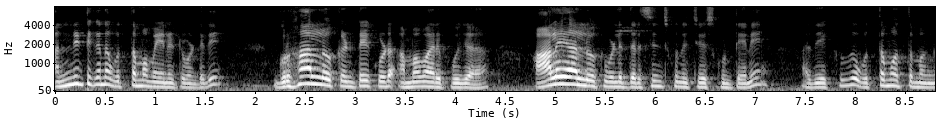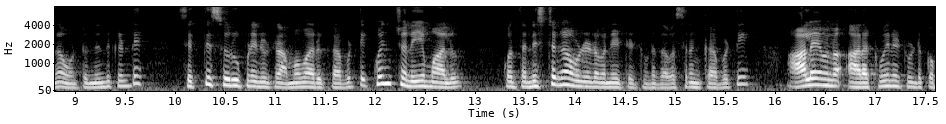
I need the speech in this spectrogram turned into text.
అన్నిటికన్నా ఉత్తమమైనటువంటిది గృహాల్లో కంటే కూడా అమ్మవారి పూజ ఆలయాల్లోకి వెళ్ళి దర్శించుకుని చేసుకుంటేనే అది ఎక్కువగా ఉత్తమోత్తమంగా ఉంటుంది ఎందుకంటే శక్తి స్వరూపుడైనటువంటి అమ్మవారు కాబట్టి కొంచెం నియమాలు కొంత నిష్టగా ఉండడం అనేటటువంటిది అవసరం కాబట్టి ఆలయంలో ఆ రకమైనటువంటి ఒక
